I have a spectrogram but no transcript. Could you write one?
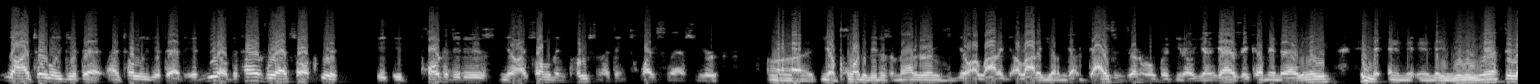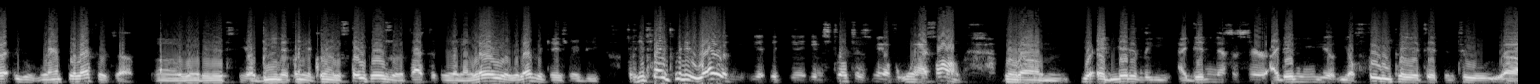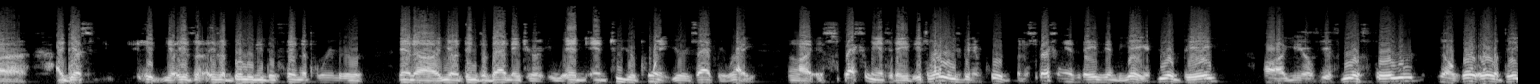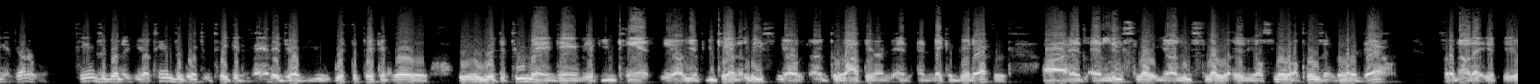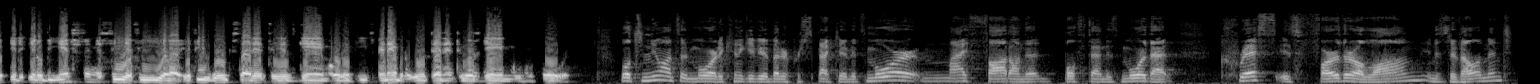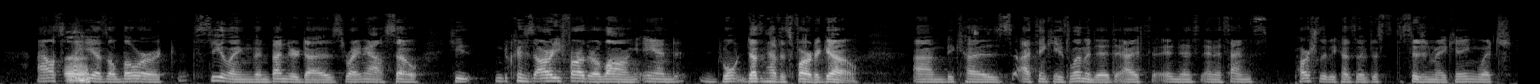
No, I totally get that. I totally get that. It, you know, the times where I saw it, it part of it is you know I saw him in person I think twice last year uh, you know, part of it is a matter of you know a lot of a lot of young guys in general, but you know, young guys they come into LA and and, and they really ramp their ramp their efforts up. Uh, whether it's you know being in front of the crowd of Staples or the fact that they're in LA or whatever the case may be. So he played pretty well in, in, in stretches, you know, when I saw him. But um, you know, admittedly, I didn't necessarily, I didn't you know fully pay attention to, uh, I guess, his, you know, his his ability to defend the perimeter and uh, you know things of that nature. And and to your point, you're exactly right. Uh, especially in today's, it's always been important, but especially in today's NBA, if you're big, uh, you know, if you're a forward, you know, or, or a big in general, teams are going to, you know, teams are going to take advantage of you with the pick and roll or with the two man game if you can't, you know, if you can't at least, you know, uh, go out there and, and, and make a good effort, uh, at, at least slow, you know, at least slow, you know, slow an opposing guard down. So no, that it, it, it will be interesting to see if he uh, if he works that into his game or if he's been able to work that into his game moving forward. Well, to nuance it more, to kind of give you a better perspective, it's more my thought on the, both of them is more that Chriss is farther along in his development. I also uh-huh. think he has a lower ceiling than Bender does right now. So he Chriss is already farther along and won't doesn't have as far to go um, because I think he's limited I, in a, in a sense partially because of just decision making, which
